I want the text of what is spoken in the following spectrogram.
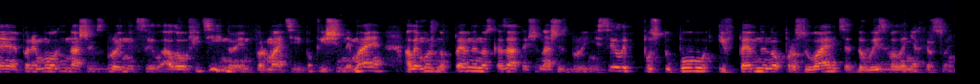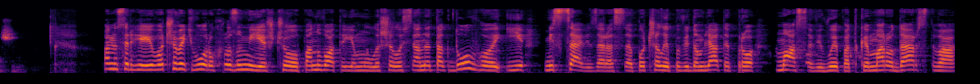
е, перемоги наших збройних сил, але офіційної інформації поки що немає. Але можна впевнено сказати, що наші збройні сили поступово і впевнено просуваються до визволення Херсонщини. Пане Сергію, вочевидь, ворог розуміє, що панувати йому лишилося не так довго, і місцеві зараз почали повідомляти про масові випадки мародерства.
